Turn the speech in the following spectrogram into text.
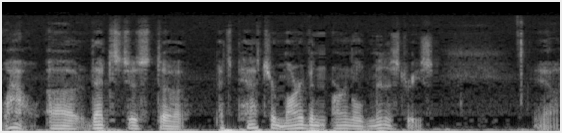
wow uh, that's just uh, that's Pastor Marvin Arnold Ministries. Yeah,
